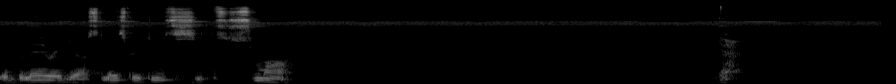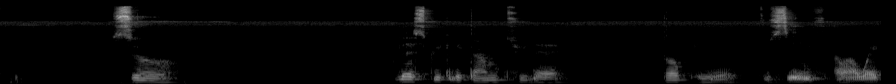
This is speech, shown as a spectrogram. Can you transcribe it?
The blur radius. Let's reduce it small so let's quickly come to the top here to save our work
